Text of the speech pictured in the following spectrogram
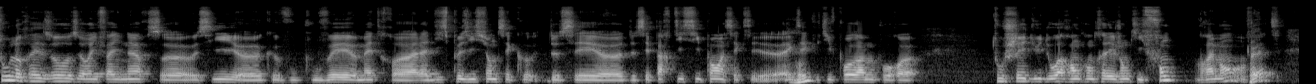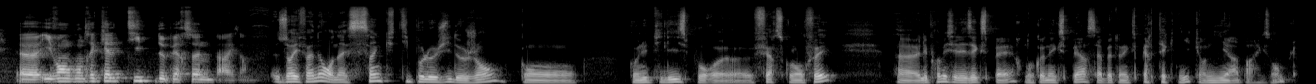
tout le réseau The Refiners euh, aussi euh, que vous pouvez mettre à la disposition de ces, de ces, euh, de ces participants à ces exécutifs programmes pour toucher du doigt, rencontrer des gens qui font vraiment, en fait. Euh, ils vont rencontrer quel type de personnes, par exemple? The Refiner, on a cinq typologies de gens qu'on utilise pour euh, faire ce que l'on fait. Euh, les premiers, c'est les experts. Donc, un expert, ça peut être un expert technique, en IA, par exemple.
